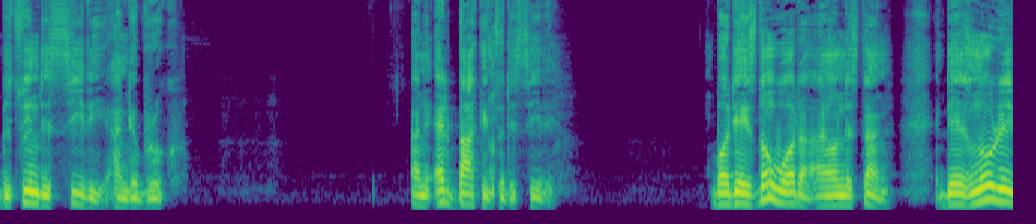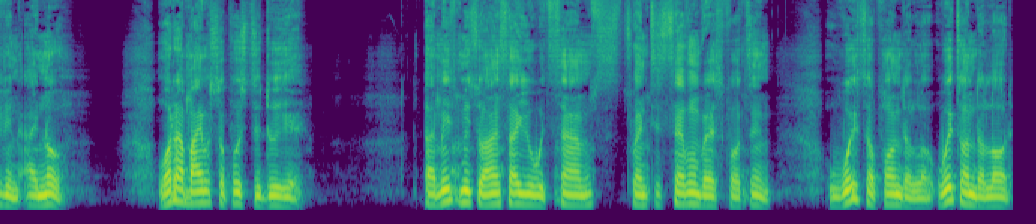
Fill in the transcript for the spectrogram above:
between the city and the brook. And head back into the city. But there is no water, I understand. There is no raven, I know. What am I supposed to do here? Permit me to answer you with Psalms 27, verse 14. Wait upon the Lord, wait on the Lord,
